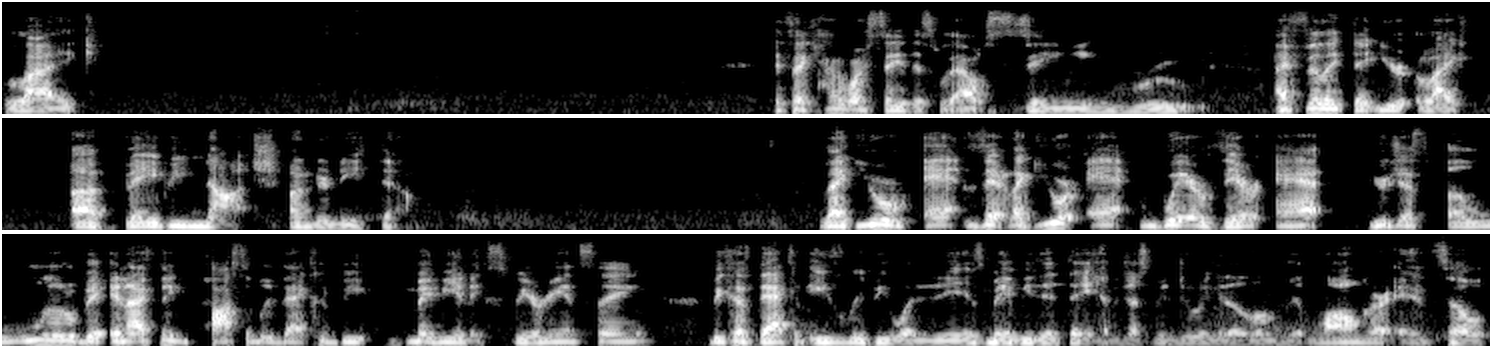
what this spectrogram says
like it's like how do I say this without seeming rude? I feel like that you're like a baby notch underneath them. Like you're at there, like you're at where they're at. You're just a little bit, and I think possibly that could be maybe an experience thing because that could easily be what it is. Maybe that they have just been doing it a little bit longer, and so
